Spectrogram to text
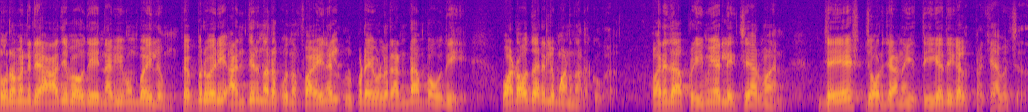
ടൂർണമെന്റിന്റെ ആദ്യ പകുതി നവി മുംബൈയിലും ഫെബ്രുവരി അഞ്ചിന് നടക്കുന്ന ഫൈനൽ ഉൾപ്പെടെയുള്ള രണ്ടാം പകുതി വഡോദരയിലുമാണ് നടക്കുക. വനിതാ പ്രീമിയർ ലീഗ് ചെയർമാൻ ജയേഷ് ജോർജാണ് ഈ തീയതികൾ പ്രഖ്യാപിച്ചത്.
